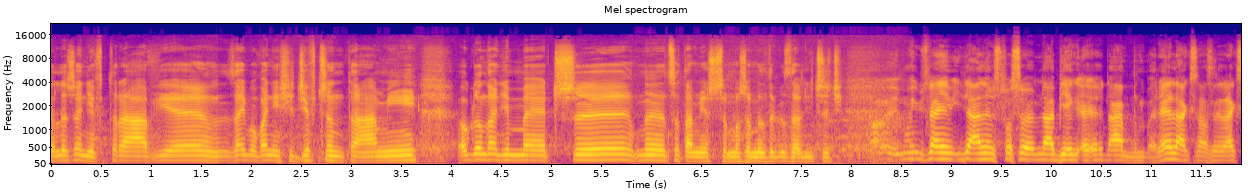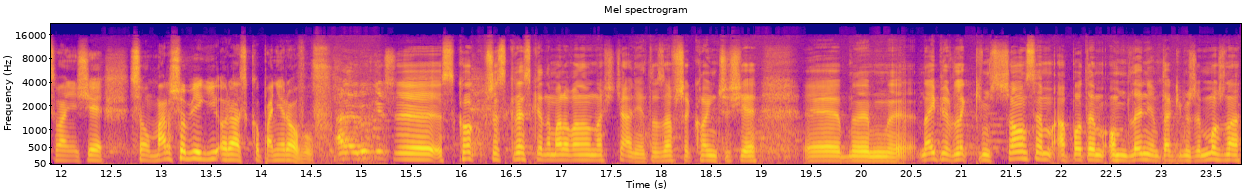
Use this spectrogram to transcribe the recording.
e, leżenie w trawie, zajmowanie się dziewczętami, oglądanie meczy, e, co tam jeszcze możemy do tego zaliczyć? Moim zdaniem idealnym sposobem na, bieg, na relaks, na zrelaksowanie się są marszobiegi oraz kopanie rowów. Ale również skok przez kreskę namalowaną na ścianie. To zawsze kończy się najpierw lekkim wstrząsem, a potem omdleniem takim, że można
